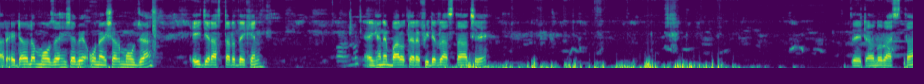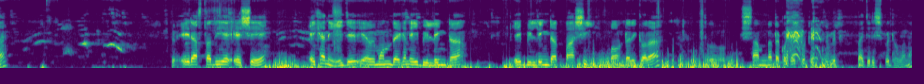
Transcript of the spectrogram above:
আর এটা হলো মৌজা হিসাবে উনাইশার মৌজা। এই যে রাস্তাটা দেখেন, এখানে বারো তেরো ফিটের রাস্তা আছে। তো এটা হলো রাস্তা। তো এই রাস্তা দিয়ে এসে এখানে এই যে মন দেখেন এই বিল্ডিংটা, এই বিল্ডিংটার পাশেই বাউন্ডারি করা। তো সামনাটা কত ফুট? পঁয়ত্রিশ ফুট হবে না?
